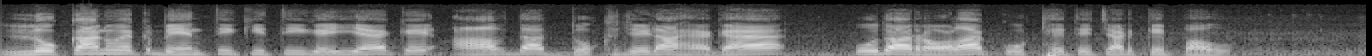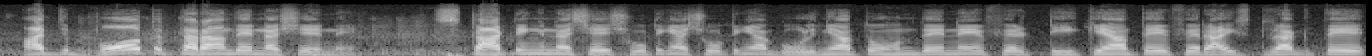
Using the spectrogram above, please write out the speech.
ਲੋਕਾਂ ਨੂੰ ਇੱਕ ਬੇਨਤੀ ਕੀਤੀ ਗਈ ਹੈ ਕਿ ਆਪ ਦਾ ਦੁੱਖ ਜਿਹੜਾ ਹੈਗਾ ਉਹਦਾ ਰੌਲਾ ਕੋਠੇ ਤੇ ਚੜ੍ਹ ਕੇ ਪਾਓ। ਅੱਜ ਬਹੁਤ ਤਰ੍ਹਾਂ ਦੇ ਨਸ਼ੇ ਨੇ। ਸਟਾਰਟਿੰਗ ਨਸ਼ੇ ਛੋਟੀਆਂ-ਛੋਟੀਆਂ ਗੋਲੀਆਂ ਤੋਂ ਹੁੰਦੇ ਨੇ, ਫਿਰ ਟੀਕਿਆਂ ਤੇ, ਫਿਰ ਆਈਸ ਡਰੱਗ ਤੇ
